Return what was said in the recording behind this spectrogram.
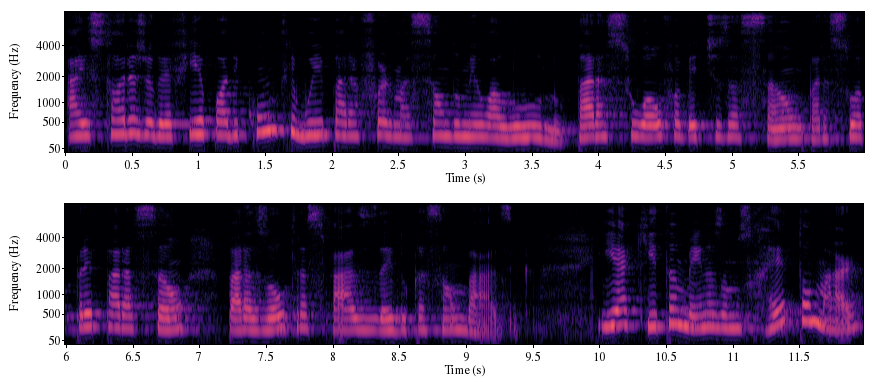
a história e a geografia pode contribuir para a formação do meu aluno, para a sua alfabetização, para a sua preparação para as outras fases da educação básica. E aqui também nós vamos retomar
